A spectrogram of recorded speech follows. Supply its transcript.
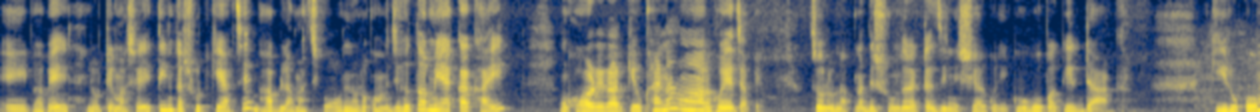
এইভাবে লোটে মাছের এই তিনটা শুটকি আছে, ভাবলাম আজকে অন্যরকম। যেহেতু আমি একা খাই, ঘরের আর কেউ খায় না, আমার হয়ে যাবে। চলুন আপনাদের সুন্দর একটা জিনিস শেয়ার করি, ঘুঘু পাখির ডাক। কীরকম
